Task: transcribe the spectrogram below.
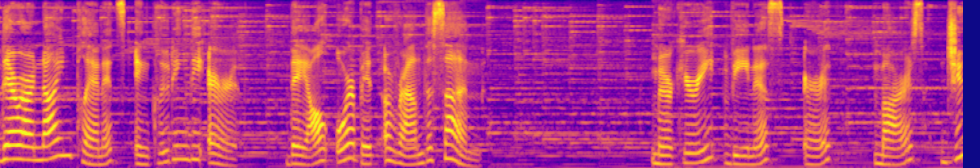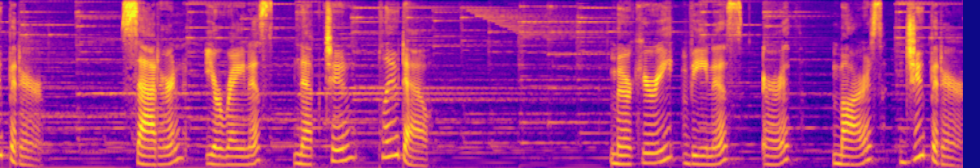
There are nine planets, including the earth. They all orbit around the sun. Mercury, Venus, Earth, Mars, Jupiter. Saturn, Uranus, Neptune, Pluto. Mercury, Venus, Earth, Mars, Jupiter.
